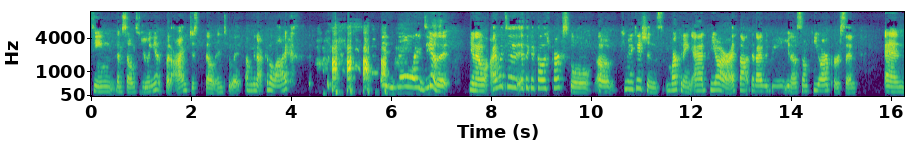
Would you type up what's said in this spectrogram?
seen themselves doing it, but I just fell into it. I'm not gonna lie. I had no idea that you know, I went to Ithaca College Park School, uh, communications, marketing, ad PR. I thought that I would be, you know, some PR person. And,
